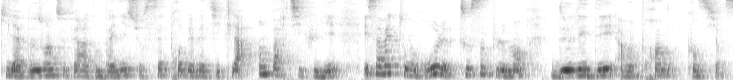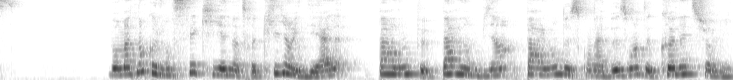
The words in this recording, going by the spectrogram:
qu'il a besoin de se faire accompagner sur cette problématique-là en particulier. Et ça va être ton rôle, tout simplement, de l'aider à en prendre conscience. Bon, maintenant que l'on sait qui est notre client idéal, parlons peu, parlons bien, parlons de ce qu'on a besoin de connaître sur lui.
